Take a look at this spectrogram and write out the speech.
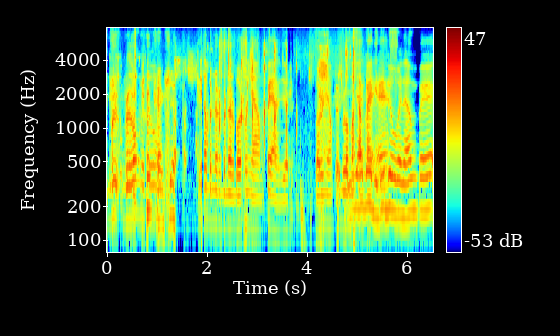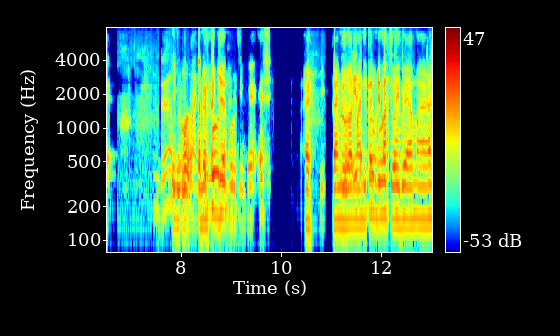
Bel- belum itu Kaget. kita bener-bener baru nyampe anjir baru nyampe belum Iya gue lagi PS tidur gue nyampe. enggak Ini belum gua- anjir tapi Nggak gue udah ngurusin PS. Yang Belum, duluan iya, mandi tapi kan belum gue cuy, gue aman.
